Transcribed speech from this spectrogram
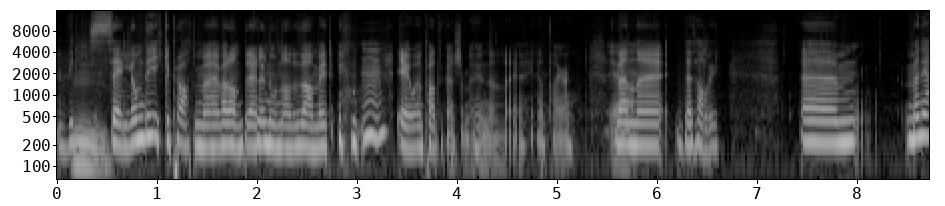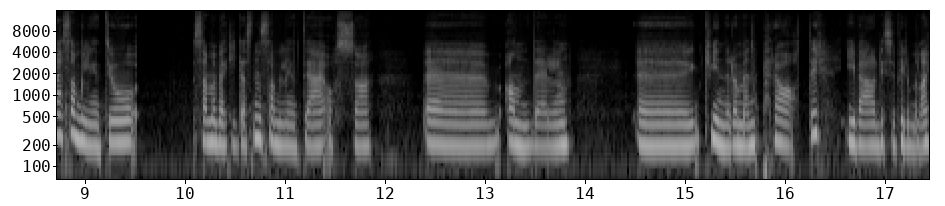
Mm. selv om de ikke prater med hverandre eller noen andre damer. Eowyn prater kanskje med hun eller jenta en gang. Ja. Men uh, detaljer. Um, men jeg sammenlignet jo Sammen med Bechdel-testen sammenlignet jeg også eh, andelen eh, kvinner og menn prater i hver av disse filmene.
